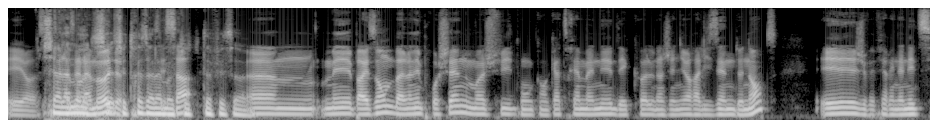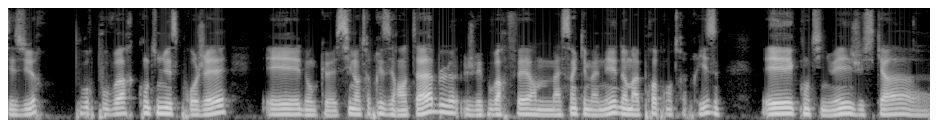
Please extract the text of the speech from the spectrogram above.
et euh, C'est à la mode. c'est- très à la mode. ça. Tout à fait ça. Euh, mais par exemple, bah, l'année prochaine, moi, je suis donc en quatrième année d'école d'ingénieur à l'ISEN de Nantes et je vais faire une année de césure pour pouvoir continuer ce projet. Et donc, euh, si l'entreprise est rentable, je vais pouvoir faire ma cinquième année dans ma propre entreprise et continuer jusqu'à euh,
